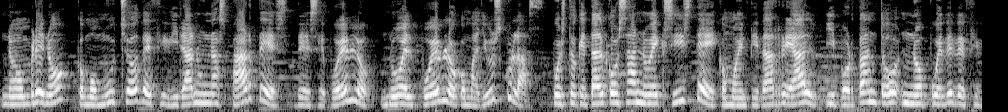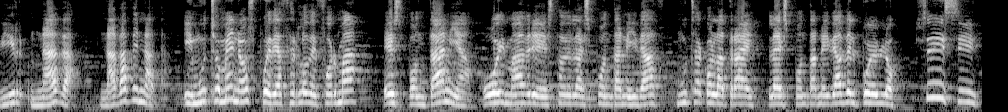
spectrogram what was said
No, hombre, no, como mucho decidirán unas partes de ese pueblo, no el pueblo con mayúsculas, puesto que tal cosa no existe como entidad real y por tanto no puede decidir nada, nada de nada. Y mucho menos puede hacerlo de forma espontánea. Uy, madre, esto de la espontaneidad, mucha cola trae, la espontaneidad del pueblo. Sí, sí,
